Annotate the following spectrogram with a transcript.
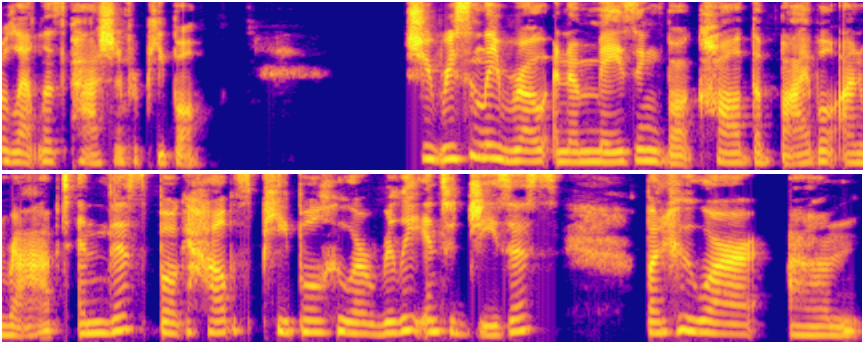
relentless passion for people. She recently wrote an amazing book called The Bible Unwrapped. And this book helps people who are really into Jesus, but who are um,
